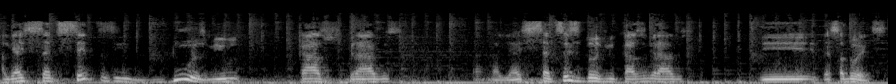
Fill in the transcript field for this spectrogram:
aliás, 702 mil casos graves, aliás, 702 mil casos graves de, dessa doença.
